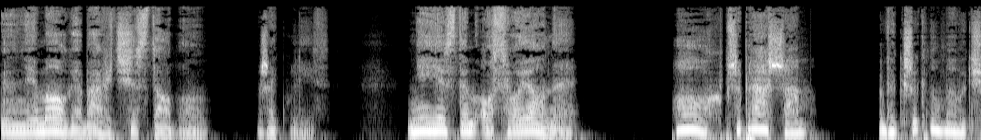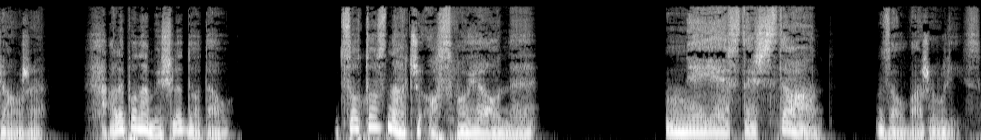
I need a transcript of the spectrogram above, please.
Nie mogę bawić się z tobą, rzekł lis. nie jestem oswojony. Och, przepraszam, wykrzyknął mały książę, ale po namyśle dodał. Co to znaczy oswojony? Nie jesteś stąd. Zauważył lis.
